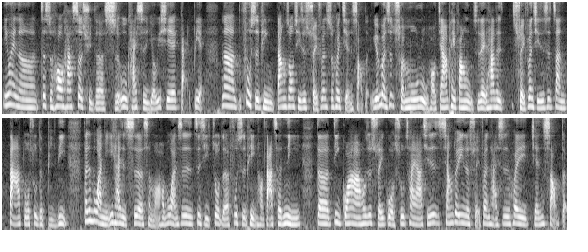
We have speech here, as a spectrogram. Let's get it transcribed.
因为呢，这时候他摄取的食物开始有一些改变。那副食品当中，其实水分是会减少的。原本是纯母乳哈加配方乳之类的，它的水分其实是占大多数的比例。但是不管你一开始吃了什么哈，不管是自己做的副食品哈，打成泥的地瓜啊，或者水果蔬菜啊，其实相对应的水分还是会减少的。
